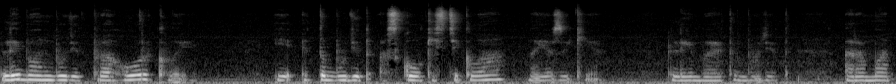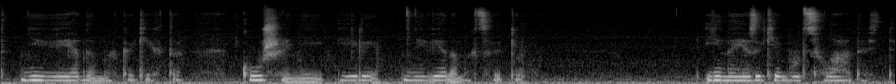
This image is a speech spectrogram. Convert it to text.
Либо он будет прогорклый, и это будет осколки стекла на языке, либо это будет аромат неведомых каких-то кушаний или неведомых цветов. И на языке будет сладость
